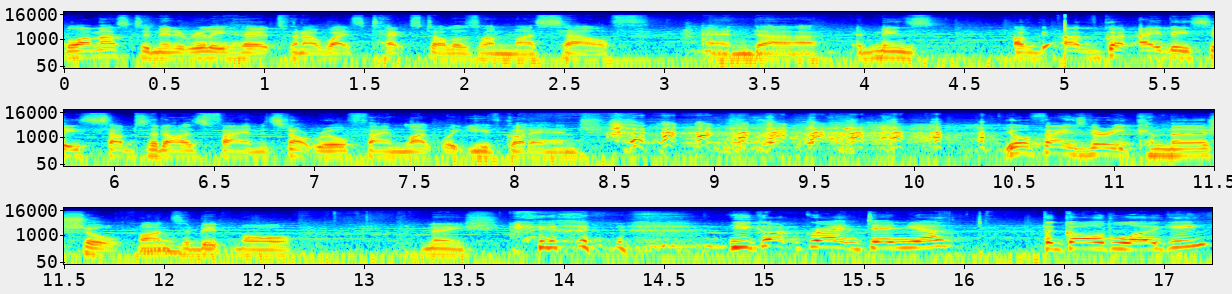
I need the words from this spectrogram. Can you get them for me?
Well, I must admit, it really hurts when I waste tax dollars on myself. And uh, it means I've, I've got ABC subsidised fame. It's not real fame like what you've got, Ange. Your fame's very commercial. Mine's a bit more niche. you got Grant Denyer, the gold Logie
